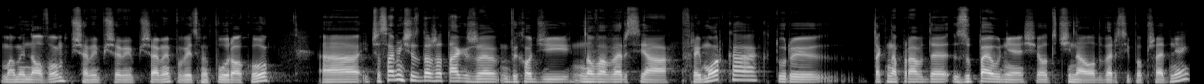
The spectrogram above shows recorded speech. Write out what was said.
Mamy nową, piszemy, piszemy, piszemy, powiedzmy pół roku i czasami się zdarza tak, że wychodzi nowa wersja frameworka, który tak naprawdę zupełnie się odcina od wersji poprzedniej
